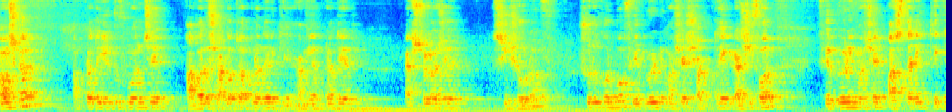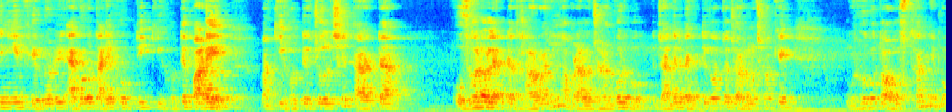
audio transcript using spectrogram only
নমস্কার, আপনাদের ইউটিউব মঞ্চে আবারও স্বাগত আপনাদেরকে। আমি আপনাদের অ্যাস্ট্রোলজার শ্রী সৌরভ। শুরু করব ফেব্রুয়ারি মাসের সাপ্তাহিক রাশিফল। ফেব্রুয়ারি মাসের পাঁচ তারিখ থেকে নিয়ে ফেব্রুয়ারির এগারো তারিখ অবধি কি হতে পারে বা কি হতে চলছে, তার একটা ওভারঅল একটা ধারণা নিয়ে আমরা আলোচনা করব। যাদের ব্যক্তিগত জন্মছকে গ্রহগত অবস্থান এবং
